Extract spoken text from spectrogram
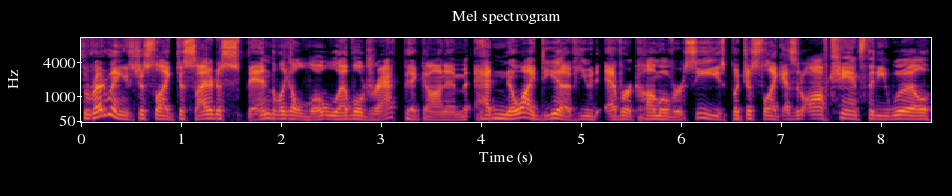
the Red Wings just like decided to spend like a low level draft pick on him. Had no idea if he would ever come overseas, but just like as an off chance that he will,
